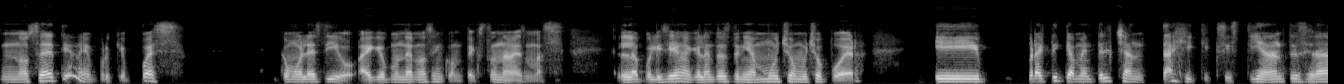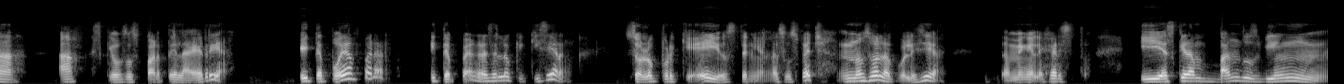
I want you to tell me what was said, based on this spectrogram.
no se detiene, porque pues, como les digo, hay que ponernos en contexto una vez más la policía en aquel entonces tenía mucho, mucho poder y prácticamente el chantaje que existía antes era, ah, es que vos sos parte de la guerrilla y te podían parar y te pueden hacer lo que quisieran, solo porque ellos tenían la sospecha, no solo la policía, también el ejército. Y es que eran bandos bien,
